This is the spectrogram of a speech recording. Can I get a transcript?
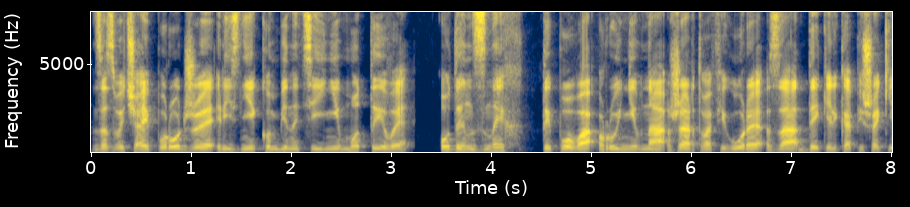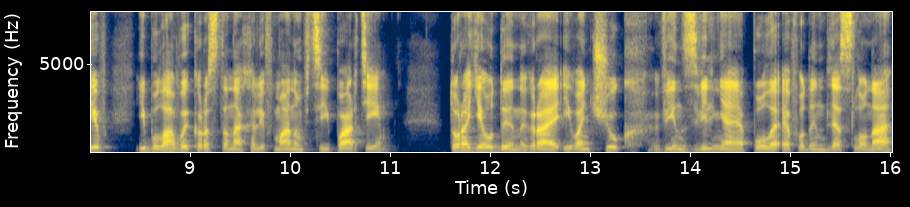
зазвичай породжує різні комбінаційні мотиви. Один з них типова руйнівна жертва фігури за декілька пішаків і була використана халіфманом в цій партії. Тура Е1 грає Іванчук, він звільняє поле F1 для слона,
